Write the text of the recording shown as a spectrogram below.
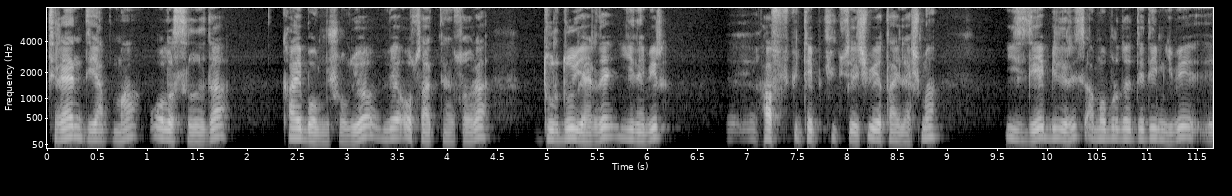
trend yapma olasılığı da kaybolmuş oluyor ve o saatten sonra durduğu yerde yine bir e, hafif bir tepki yükselişi ve yataylaşma izleyebiliriz. Ama burada dediğim gibi e,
